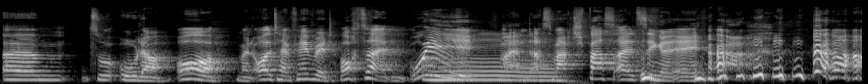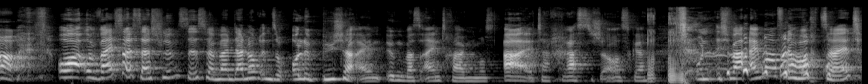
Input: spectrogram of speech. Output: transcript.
Ähm, so, oder, oh, mein Alltime favorite Hochzeiten. Ui, mm. Mann, das macht Spaß als Single, ey. oh, und weißt du, was das Schlimmste ist, wenn man dann noch in so olle Bücher ein, irgendwas eintragen muss? Alter, rastisch aus, gell? Und ich war einmal auf einer Hochzeit.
